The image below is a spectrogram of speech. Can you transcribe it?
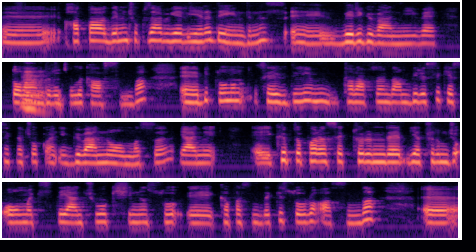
Ee, hatta demin çok güzel bir yer- yere değindiniz. Ee, veri güvenliği ve dolandırıcılık aslında. Ee, Bitcoin'un sevdiğim taraflarından birisi kesinlikle çok hani güvenli olması. Yani e, kripto para sektöründe yatırımcı olmak isteyen çoğu kişinin so- e, kafasındaki soru aslında e,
